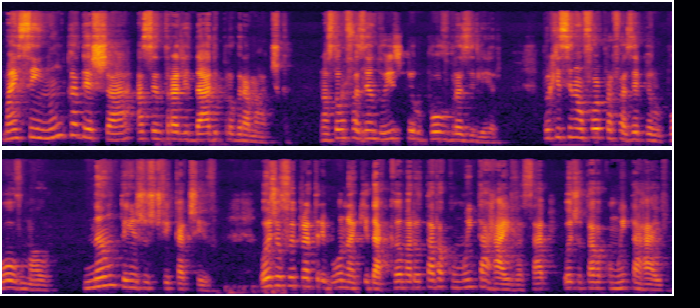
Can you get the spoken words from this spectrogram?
mas sem nunca deixar a centralidade programática. Nós estamos fazendo isso pelo povo brasileiro. Porque se não for para fazer pelo povo, Mauro, não tem justificativa. Hoje eu fui para a tribuna aqui da Câmara, eu estava com muita raiva, sabe? Hoje eu estava com muita raiva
